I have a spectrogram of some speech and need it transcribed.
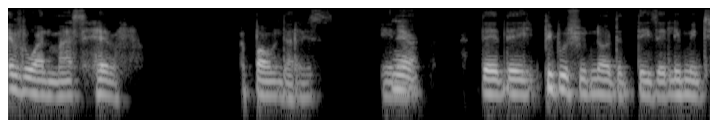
everyone must have boundaries. You know, yeah. they they people should know that there's a limit.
